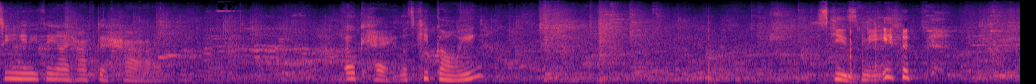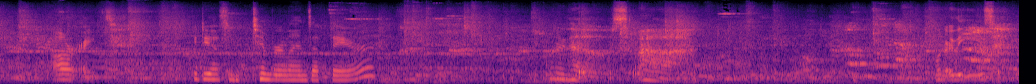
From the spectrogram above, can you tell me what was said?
seeing anything I have to have. Okay, let's keep going. Excuse me. All right. We do have some Timberlands up there. What are those? Ah. What are these?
